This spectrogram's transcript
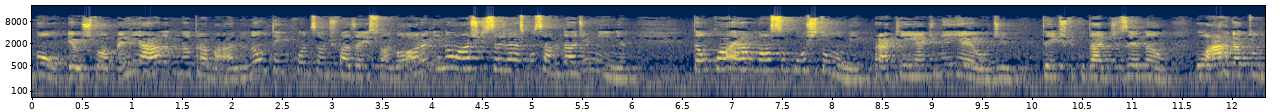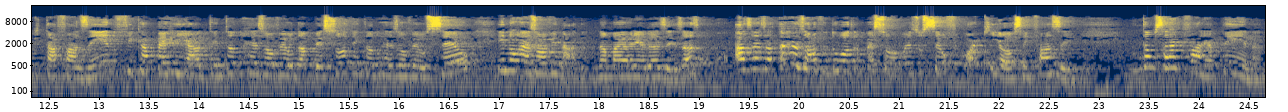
bom, eu estou aperreada no meu trabalho, não tenho condição de fazer isso agora e não acho que seja responsabilidade minha. Então, qual é o nosso costume, para quem é que nem eu, de ter dificuldade de dizer não? Larga tudo que está fazendo, fica aperreado tentando resolver o da pessoa, tentando resolver o seu e não resolve nada, na maioria das vezes. Às, às vezes até resolve do outra pessoa, mas o seu ficou aqui, ó, sem fazer. Então, será que vale a pena?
